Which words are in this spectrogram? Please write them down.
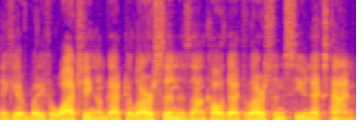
Thank you everybody for watching. I'm Dr. Larson. Is On Call with Dr. Larson. See you next time.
